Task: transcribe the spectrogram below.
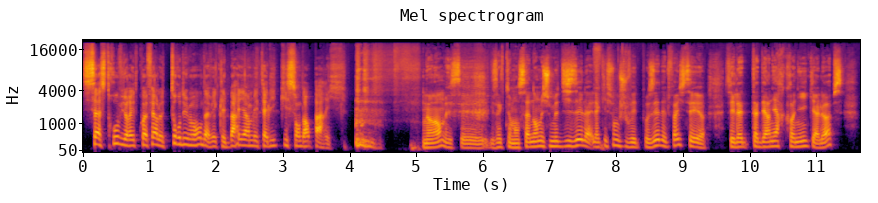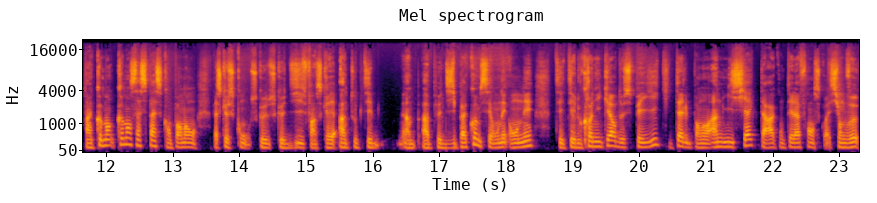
Si ça se trouve, il y aurait de quoi faire le tour du monde avec les barrières métalliques qui sont dans Paris. Non, non, mais c'est exactement ça. Non, mais je me disais, la, question que je voulais te poser, Delphi, c'est la- ta dernière chronique à l'Obs. Enfin, comment, comment ça se passe quand pendant. Parce que ce, qu'on ce, que, ce que dit, enfin, ce qu'a un tout petit. Un, un peu dit Pacôme, c'est on est, on est, t'es le chroniqueur de ce pays qui, tel, pendant un demi-siècle, t'a raconté la France. Quoi. Si on veut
